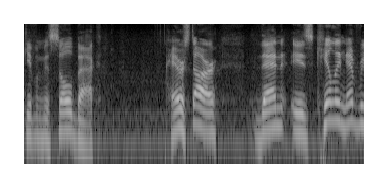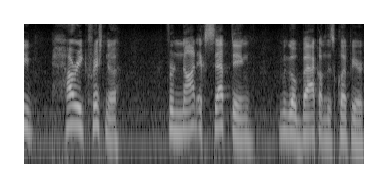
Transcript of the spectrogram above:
give him his soul back. Herr Starr then is killing every Hare Krishna for not accepting. Let me go back on this clip here.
